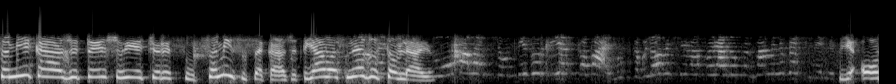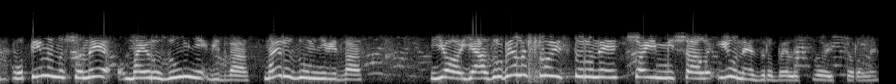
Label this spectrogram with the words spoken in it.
Самі кажете, що є через суд. Самі все кажете. Я вас не заставляю. Я, от, от іменно, що вони майрозумні від вас. Майрозумні від вас. Йо, я зробила з сторони, що їм мішало, і вони зробили з сторони.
